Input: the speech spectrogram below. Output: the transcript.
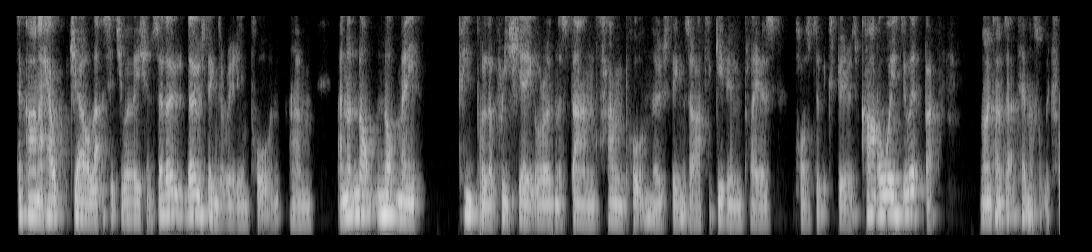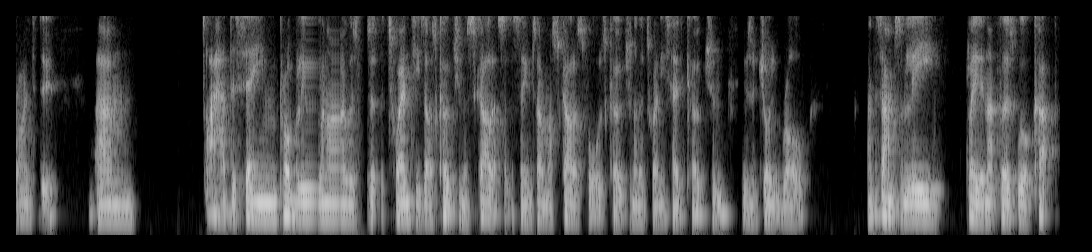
to kind of help gel that situation. So those, those things are really important, um, and not not many people appreciate or understand how important those things are to giving players positive experience. Can't always do it, but nine times out of ten, that's what we're trying to do. Um, I had the same probably when I was at the twenties. I was coaching the Scarlets at the same time. Was Scarlets forwards coach and the twenties head coach, and it was a joint role. And Samson Lee played in that first World Cup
